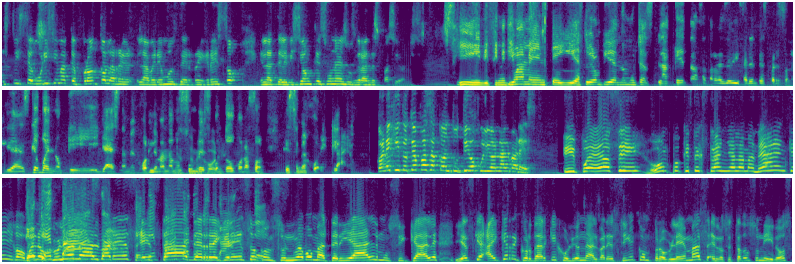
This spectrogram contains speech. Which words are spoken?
estoy segurísima que pronto la, la veremos de regreso en la televisión, que es una de sus grandes pasiones. Sí, definitivamente. Y estuvieron pidiendo muchas plaquetas a través de diferentes personalidades. Qué bueno que ya está mejor. Le mandamos un beso mejore. con todo corazón. Que se mejore, claro. Conejito, ¿qué pasa con tu tío Julián Álvarez? Y fue así, un poquito extraña la manera en que llegó. ¿Qué Bueno, Julián pasa? Álvarez ¿Qué te está pasa? De regreso con su nuevo material musical. Y es que hay que recordar que Julián Álvarez sigue con problemas en los Estados Unidos,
